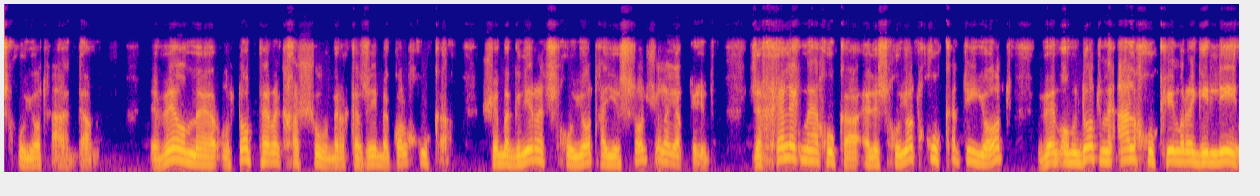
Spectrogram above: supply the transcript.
זכויות האדם. הווה אומר, אותו פרק חשוב, מרכזי בכל חוקה, שמגדיר את זכויות היסוד של היחיד, זה חלק מהחוקה, אלה זכויות חוקתיות, והן עומדות מעל חוקים רגילים.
